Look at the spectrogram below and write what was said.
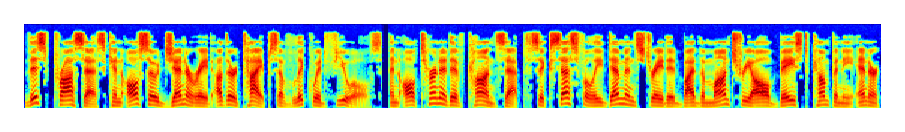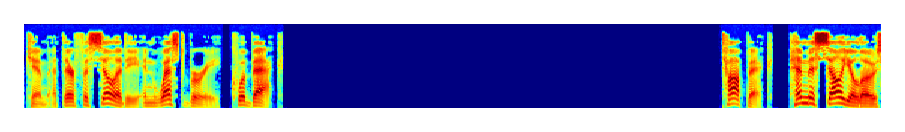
This process can also generate other types of liquid fuels, an alternative concept successfully demonstrated by the Montreal-based company Enerkem at their facility in Westbury, Quebec. Hemicellulose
